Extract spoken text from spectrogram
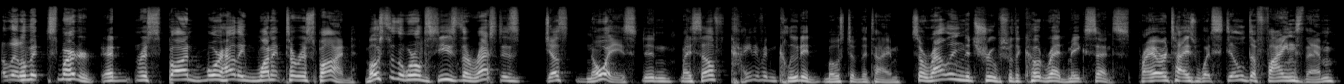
a little bit smarter and respond more how they want it to respond. Most of the world sees the rest as just noise, and myself kind of included most of the time. So rallying the troops with a code red makes sense. Prioritize what still defines them,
